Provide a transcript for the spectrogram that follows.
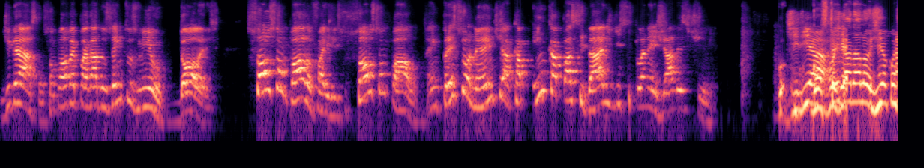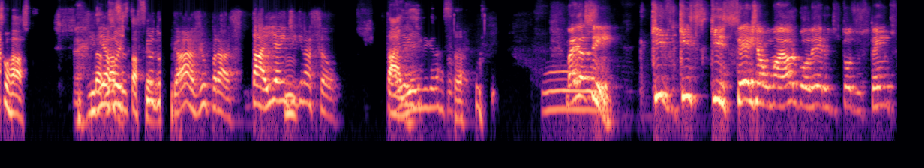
De graça. O São Paulo vai pagar 200 mil dólares. Só o São Paulo faz isso. Só o São Paulo. É impressionante a incapacidade de se planejar desse time. Diria Gostei Rogério... da analogia com o churrasco. Diria na, na do lugar, viu, Praz? Tá aí a hum. indignação. Tá, tá aí a indignação. Mas assim, que, que, que seja o maior goleiro de todos os tempos,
